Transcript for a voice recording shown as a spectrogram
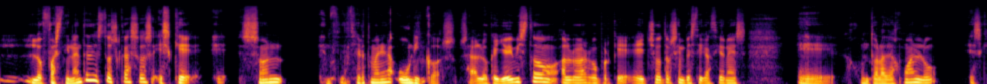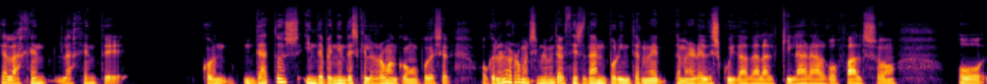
Lo fascinante de estos casos es que eh, son en cierta manera únicos. O sea, lo que yo he visto a lo largo, porque he hecho otras investigaciones eh, junto a la de Juan Lu, es que a la gente, la gente con datos independientes que le roban, como puede ser, o que no le roban, simplemente a veces dan por internet de manera descuidada al alquilar algo falso o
